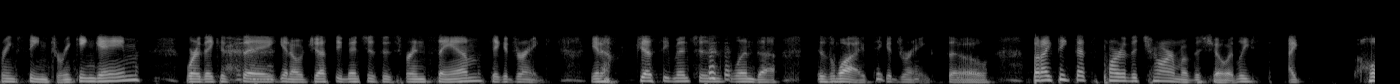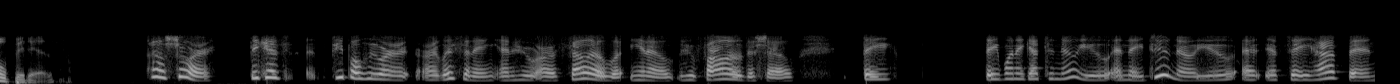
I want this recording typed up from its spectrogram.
Springsteen drinking game where they could say, you know, Jesse mentions his friend Sam, take a drink. You know, Jesse mentions Linda, his wife, take a drink. So, but I think that's part of the charm of the show. At least I hope it is. Oh, sure. Because people who are are listening and who are fellow, you know, who follow the show, they they want to get to know you, and they do know you uh, if they have been.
